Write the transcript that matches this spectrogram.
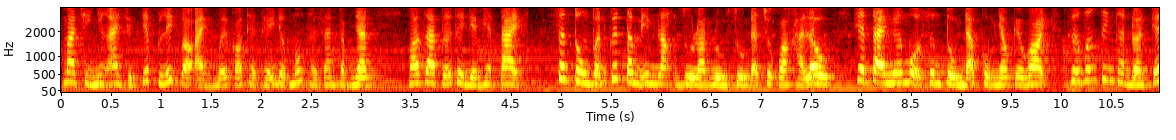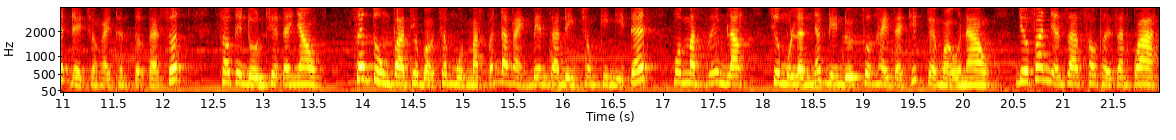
mà chỉ những ai trực tiếp click vào ảnh mới có thể thấy được mốc thời gian cập nhật. Hóa ra tới thời điểm hiện tại, Sơn Tùng vẫn quyết tâm im lặng dù loạt lùm xùm đã trôi qua khá lâu. Hiện tại người mộ Sơn Tùng đã cùng nhau kêu gọi giữ vững tinh thần đoàn kết để chờ ngày thần tượng tái xuất. Sau tiền đồn chia tay nhau, Sơn Tùng và Thiều Bảo Trâm một mặt vẫn đăng ảnh bên gia đình trong kỳ nghỉ Tết, một mặt giữ im lặng, chưa một lần nhắc đến đối phương hay giải thích về mọi ồn ào. Điều fan nhận ra sau thời gian qua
